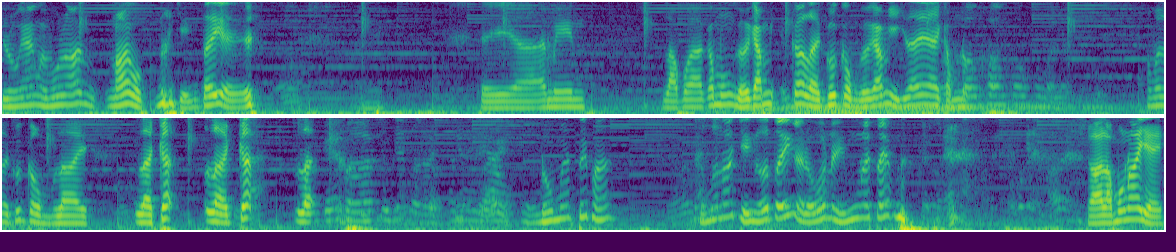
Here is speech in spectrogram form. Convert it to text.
đủ ngắn mà muốn nói nói một nói chuyện tí rồi thì uh, I mean lộc uh, có muốn gửi gắm có lời cuối cùng gửi gắm gì tới cộng đồng? Không phải lời cuối cùng lời lời kết lời kết lời đúng má tiếp hả? Đừng có nói chuyện nửa tiếng rồi đủ này muốn nói tiếp. Nữa. rồi lộc muốn nói gì?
